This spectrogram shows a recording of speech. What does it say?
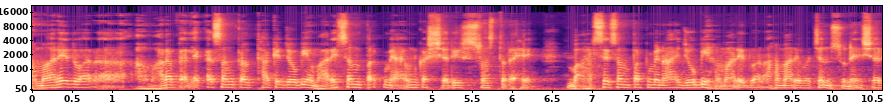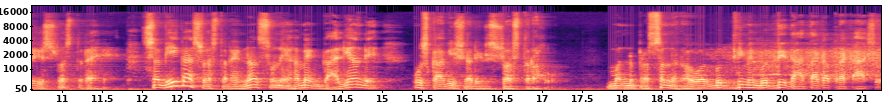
हमारे द्वारा, हमारा पहले का संकल्प था कि जो भी हमारे संपर्क में आए, उनका शरीर स्वस्थ रहे, बाहर से संपर्क में ना आए, जो भी हमारे द्वारा हमारे वचन सुने, शरीर स्वस्थ रहे। सभी का स्वस्थ रहे, न सुने, हमें गालियाँ दे, उसका भी शरीर स्वस्थ रहो। मन प्रसन्न रहो और बुद्धि में बुद्धि दाता का प्रकाश हो।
